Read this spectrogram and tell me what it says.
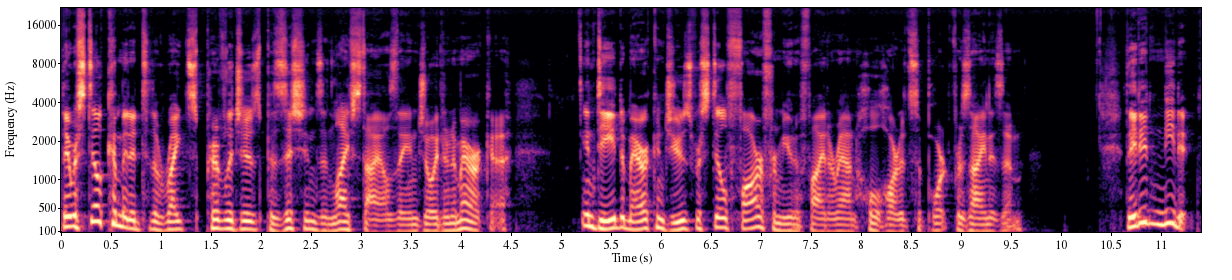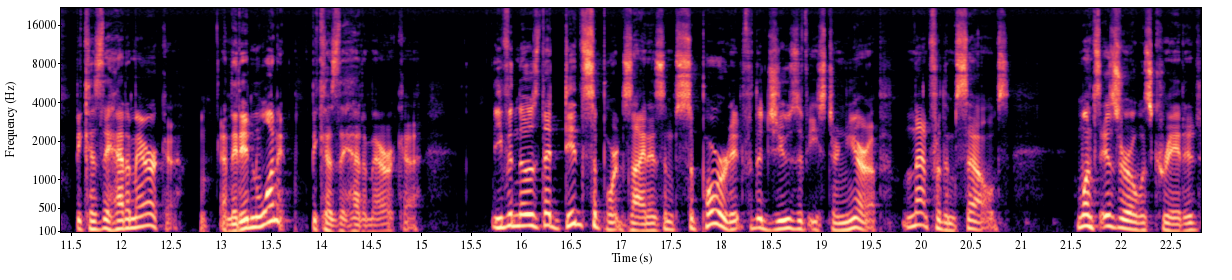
They were still committed to the rights, privileges, positions, and lifestyles they enjoyed in America. Indeed, American Jews were still far from unified around wholehearted support for Zionism. They didn't need it because they had America, and they didn't want it because they had America. Even those that did support Zionism supported it for the Jews of Eastern Europe, not for themselves. Once Israel was created,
